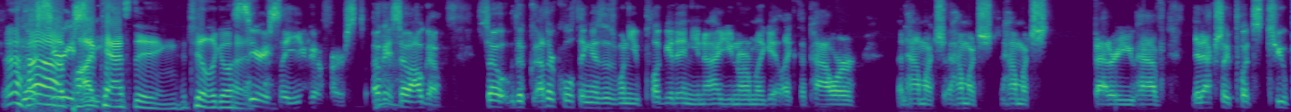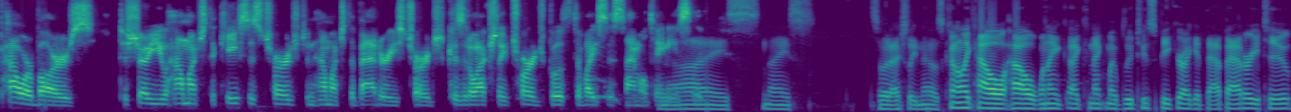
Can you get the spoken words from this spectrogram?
Seriously. podcasting. Chilla, go ahead. Seriously, you go first. Okay, so I'll go. So the other cool thing is, is when you plug it in, you know how you normally get like the power and how much, how much, how much battery you have. It actually puts two power bars to show you how much the case is charged and how much the battery is charged because it'll actually charge both devices simultaneously. Nice, nice. So it actually knows. Kind of like how how when I, I connect my Bluetooth speaker, I get that battery too,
